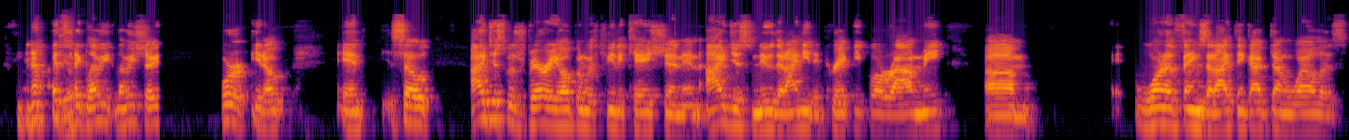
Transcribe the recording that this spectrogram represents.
you know it's yep. like let me let me show you. We're you know and so i just was very open with communication and i just knew that i needed great people around me. Um one of the things that i think i've done well is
